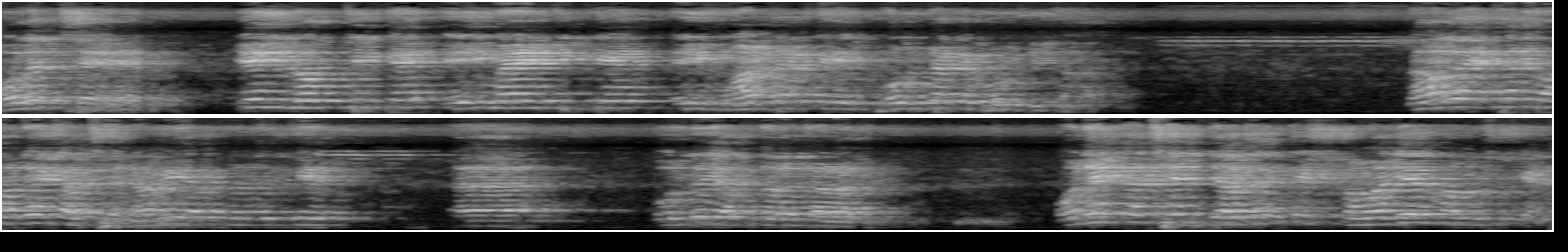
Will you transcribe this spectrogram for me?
বলেছে এই লোকটিকে, এই মেয়েটিকে, এই মাটাকে, এই ভোটটাকে ভোট দিতে হবে নাহলে এখানে অনেক আছেন, আমি আপনাদেরকে বললে আপনারা দাঁড়াবেন অনেক আছেন যাদেরকে সমাজের মানুষ কেন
